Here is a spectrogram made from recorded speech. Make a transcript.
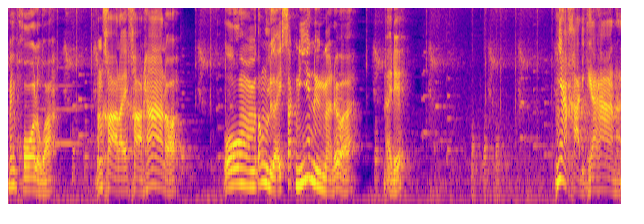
ไม่พอเหรอวะ มันขาดอะไรขาดห้าเหรอ โอ้ มันต้องเหลืออีกสักนิดหนึ่งอะด้วยวะ ไหนเด้เนี่ยขาดอีกแค่ห้านะ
